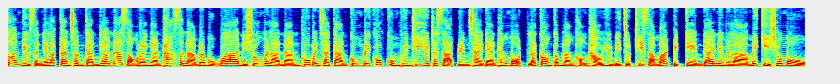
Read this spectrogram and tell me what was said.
ซ่อนอยู่สัญลักษณ์การชนกันย่อหน้าสองรายงานภาคสนามระบุว่าในช่วงเวลานั้น ผู้บัญชาการกุ้งได้ควบคุมพื้นที่ยุทธศาสตร์ริมชายแดนทั้งหมด และกองกำลังของเขาอยู่ในจุดที่สามารถปิดเกมได้ในเวลาไม่กี่ชั่วโมง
